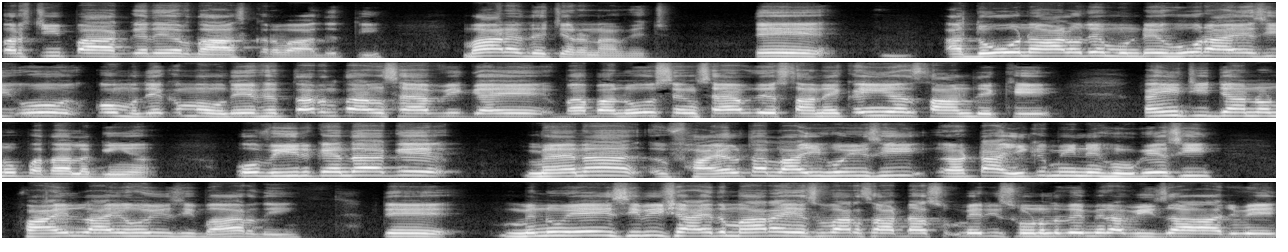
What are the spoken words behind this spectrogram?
ਪਰਚੀ ਪਾ ਕੇ ਤੇ ਅਰਦਾਸ ਕਰਵਾ ਦਿੱਤੀ ਮਹਾਰਾਜ ਦੇ ਚਰਨਾਂ ਵਿੱਚ। ਤੇ ਆ ਦੋ ਨਾਲ ਉਹਦੇ ਮੁੰਡੇ ਹੋਰ ਆਏ ਸੀ ਉਹ ਘੁੰਮਦੇ ਘਮਾਉਂਦੇ ਫਿਰ ਤਰਨਤਾਰਨ ਸਾਹਿਬ ਵੀ ਗਏ ਬਾਬਾ ਨੂਰ ਸਿੰਘ ਸਾਹਿਬ ਦੇ ਸਥਾਨੇ ਕਈ ਸਥਾਨ ਦੇਖੇ ਕਈ ਚੀਜ਼ਾਂ ਉਹਨਾਂ ਨੂੰ ਪਤਾ ਲੱਗੀਆਂ। ਉਹ ਵੀਰ ਕਹਿੰਦਾ ਕਿ ਮੈਂ ਨਾ ਫਾਈਲ ਤਾਂ ਲਾਈ ਹੋਈ ਸੀ ਅ, ਢਾਈ ਕੁ ਮਹੀਨੇ ਹੋ ਗਏ ਸੀ ਫਾਈਲ ਲਾਈ ਹੋਈ ਸੀ ਬਾਹਰ ਦੀ ਤੇ ਮੈਨੂੰ ਇਹ ਸੀ ਵੀ ਸ਼ਾਇਦ ਮਹਾਰਾਜ ਇਸ ਵਾਰ ਸਾਡਾ ਸੁ- ਮੇਰੀ ਸੁਣ ਲਵੇ ਮੇਰਾ ਵੀਜ਼ਾ ਆ ਜਾਵੇ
